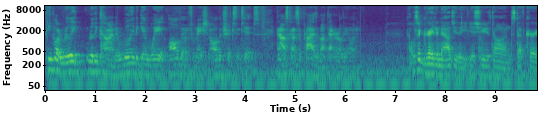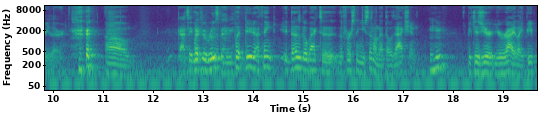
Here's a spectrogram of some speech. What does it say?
people are really really kind. They're willing to give away all the information, all the tricks and tips. And I was kind of surprised about that early on. That was a great analogy that you just used on Steph Curry there. um, Gotta take back to the roots, baby. but dude, I think it does go back to the first thing you said on that. That was action. hmm Because you're you're right. Like people,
